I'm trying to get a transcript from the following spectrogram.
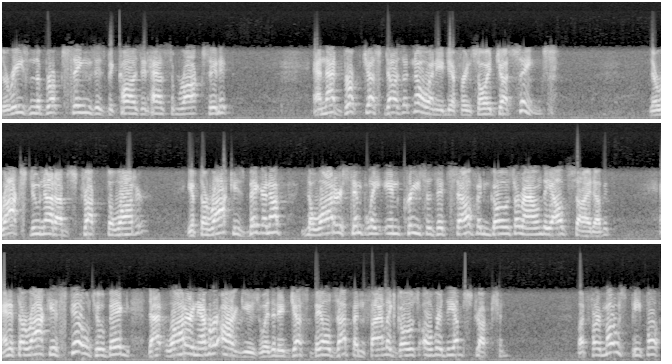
The reason the brook sings is because it has some rocks in it. And that brook just doesn't know any difference, so it just sings. The rocks do not obstruct the water. If the rock is big enough, the water simply increases itself and goes around the outside of it. And if the rock is still too big, that water never argues with it. It just builds up and finally goes over the obstruction. But for most people,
